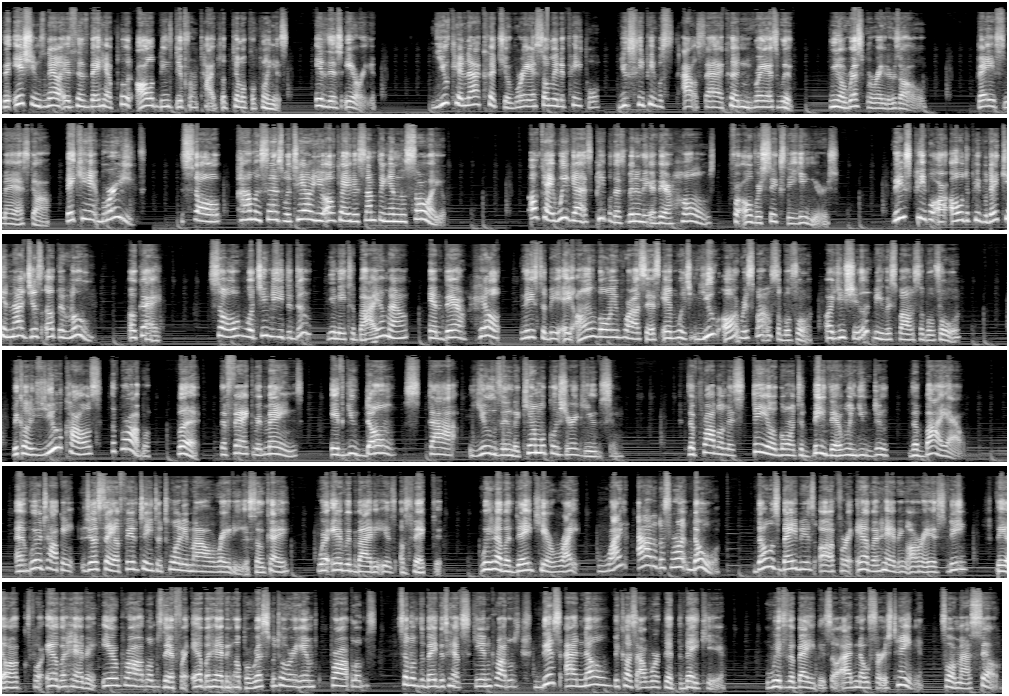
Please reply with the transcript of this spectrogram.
The issues now is since they have put all of these different types of chemical plants in this area. You cannot cut your grass. So many people, you see people outside cutting grass with, you know, respirators on, face mask on. They can't breathe. So common sense would tell you, okay, there's something in the soil. Okay, we got people that's been in their, in their homes for over 60 years. These people are older people. They cannot just up and move. Okay. So what you need to do, you need to buy them out and their health needs to be a ongoing process in which you are responsible for or you should be responsible for because you caused the problem. But the fact remains if you don't stop using the chemicals you're using, the problem is still going to be there when you do the buyout. And we're talking just say a 15 to 20 mile radius, okay, where everybody is affected. We have a daycare right right out of the front door. Those babies are forever having RSV. They are forever having ear problems. They're forever having upper respiratory problems. Some of the babies have skin problems. This I know because I worked at the daycare with the baby. So I know firsthand for myself.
